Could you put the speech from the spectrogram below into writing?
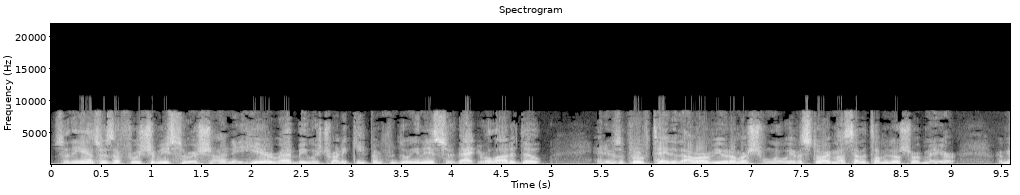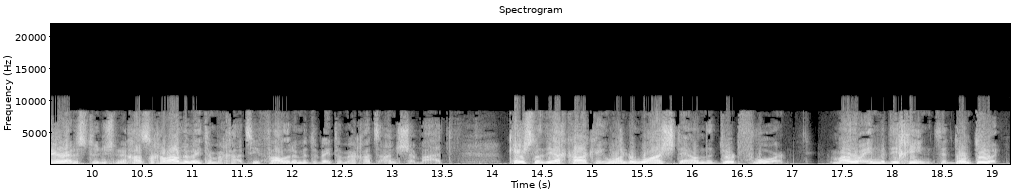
So the answer is Afrushim. Here, Rebbe was trying to keep him from doing an Isur. That you're allowed to do. And here's a proof. Tated Amar Yud Amar Shmuel. We have a story. Masevet Talmidosh Rav Meir. Rav Meir had a student. He followed him into Beit HaMerchatz on Shabbat. Kesh Ladiach Karka. He wanted to wash down the dirt floor. Amarlo ein medichin. Said, don't do it.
